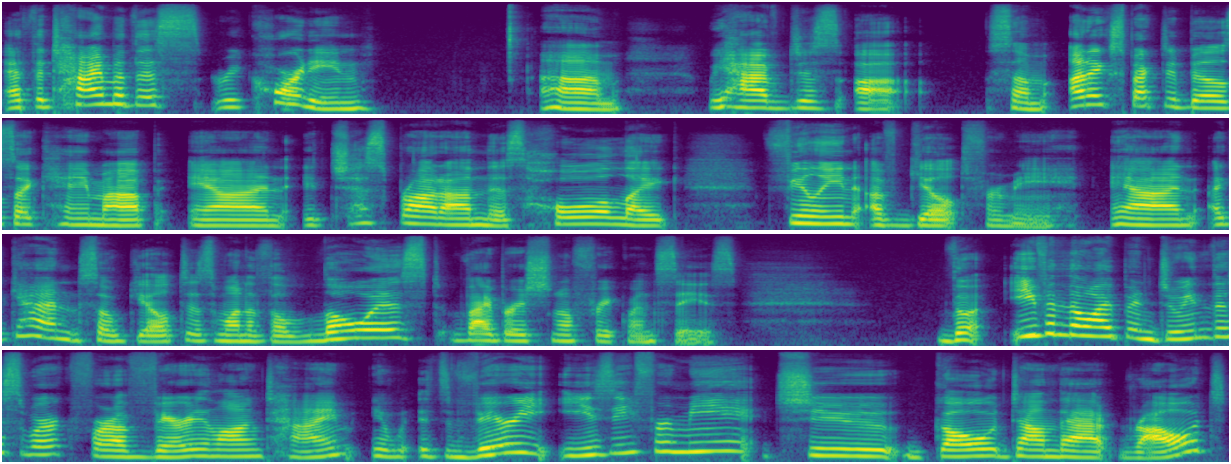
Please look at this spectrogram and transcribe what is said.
At the time of this recording, um, we have just uh, some unexpected bills that came up, and it just brought on this whole like feeling of guilt for me. And again, so guilt is one of the lowest vibrational frequencies the even though I've been doing this work for a very long time, it, it's very easy for me to go down that route.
